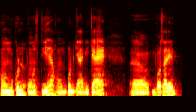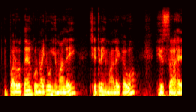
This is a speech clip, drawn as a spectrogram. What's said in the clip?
होमकुंड पहुँचती है। होमकुंड के आगे क्या है? बहुत सारे पर्वत हैं, कुल के वो हिमालय क्षेत्र, हिमालय का वो हिस्सा है।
